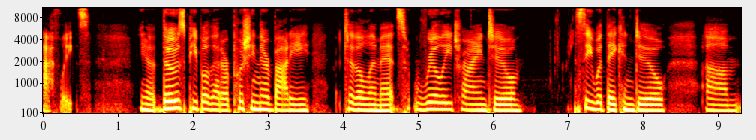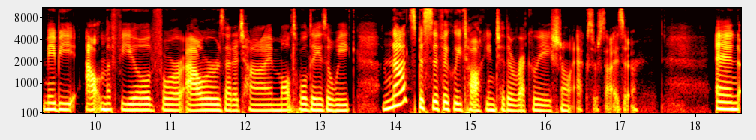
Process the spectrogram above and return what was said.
athletes. You know, those people that are pushing their body to the limits, really trying to see what they can do um, maybe out in the field for hours at a time, multiple days a week. I'm not specifically talking to the recreational exerciser. And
